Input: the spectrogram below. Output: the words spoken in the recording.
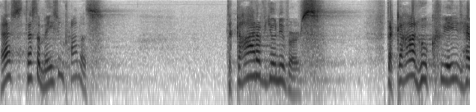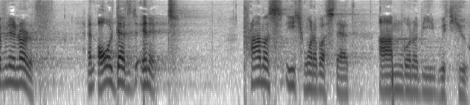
That's, that's amazing promise. The God of universe, the God who created heaven and earth and all that is in it, promise each one of us that I'm going to be with you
